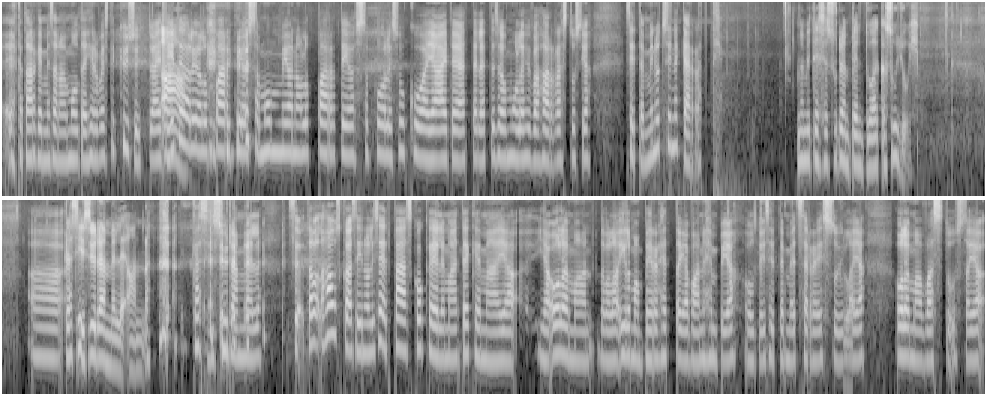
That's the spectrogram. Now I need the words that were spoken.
Ehkä tarkemmin sanoen, multa ei hirveästi kysytty. Äiti itse oli ollut partiossa, mummi on ollut partiossa, puoli sukua ja äiti ajatteli, että se on mulle hyvä harrastus ja sitten minut sinne kärrättiin. No miten se sudenpentu aika sujui? Uh, käsi sydämelle, Anna. Käsi sydämelle. Se, tavallaan hauskaa siinä oli se, että pääsi kokeilemaan ja tekemään ja, ja olemaan tavallaan ilman perhettä ja vanhempia. Oltiin sitten metsäreissuilla ja olemaan vastuussa. Ja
